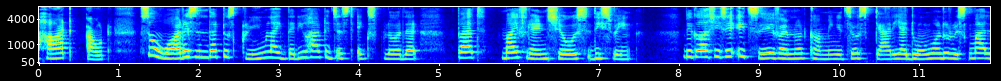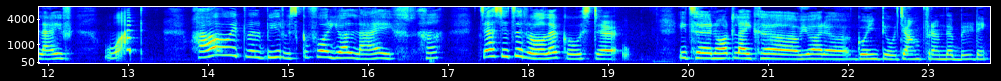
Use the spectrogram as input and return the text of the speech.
heart out. So what is in that to scream like that? You have to just explore that. But my friend chose the swing because she said it's safe. I'm not coming. It's so scary. I don't want to risk my life. What? How it will be risk for your life huh? Just it's a roller coaster it's uh, not like uh, you are uh, going to jump from the building.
